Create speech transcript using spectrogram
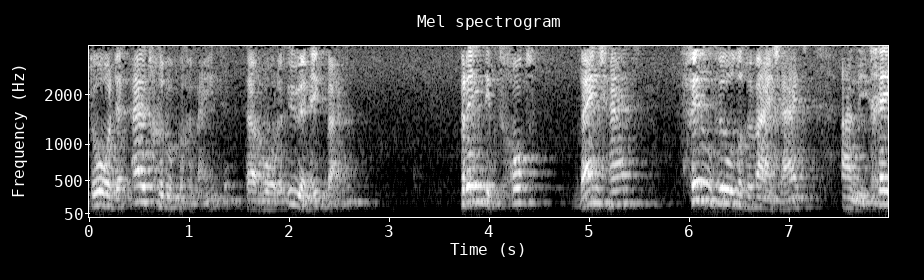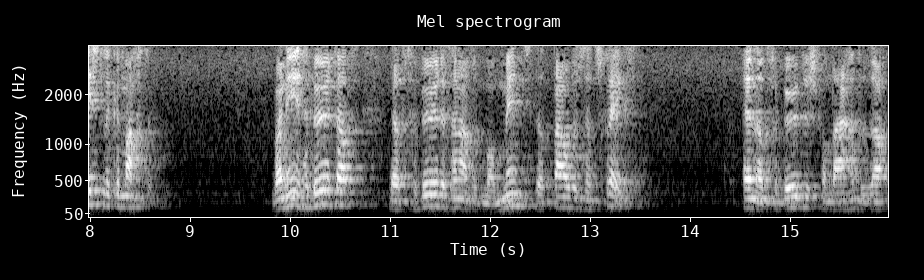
door de uitgeroepen gemeente, daar horen u en ik bij, predikt God wijsheid, veelvuldige wijsheid aan die geestelijke machten. Wanneer gebeurt dat? Dat gebeurde vanaf het moment dat Paulus dat schreef. En dat gebeurt dus vandaag de dag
